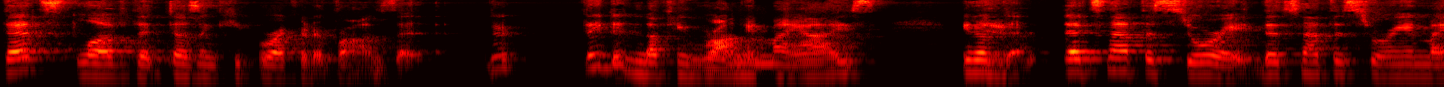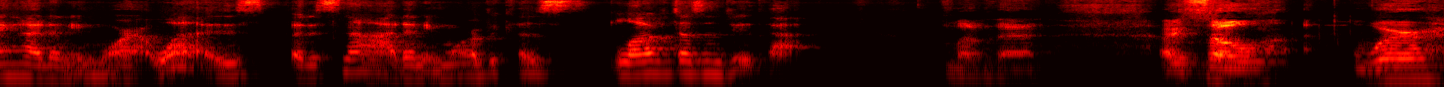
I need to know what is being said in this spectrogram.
that's love that doesn't keep a record of wrongs. That they did nothing wrong in my eyes you know, yeah. that's not the story. That's not the story in my head anymore. It was, but it's not anymore because love doesn't do that. Love that. All right, so we're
